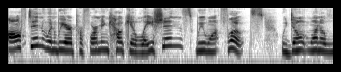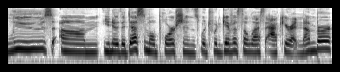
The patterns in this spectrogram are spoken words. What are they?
Often when we are performing calculations, we want floats. We don't want to lose, um, you know, the decimal portions, which would give us a less accurate number.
